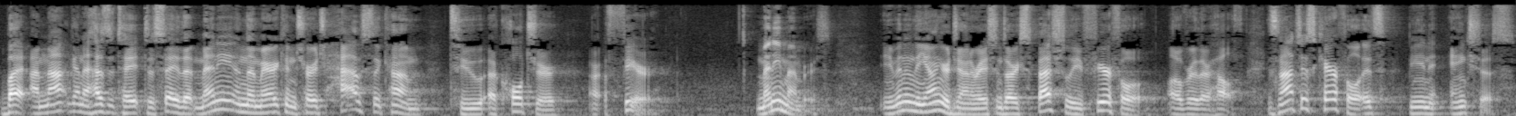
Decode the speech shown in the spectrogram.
But I'm not going to hesitate to say that many in the American church have succumbed to a culture of fear. Many members, even in the younger generations, are especially fearful over their health. It's not just careful, it's being anxious.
